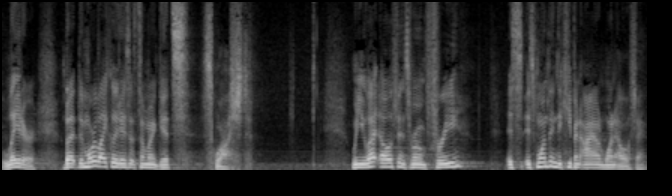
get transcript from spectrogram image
later. But the more likely it is that someone gets squashed. When you let elephants roam free, it's, it's one thing to keep an eye on one elephant,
